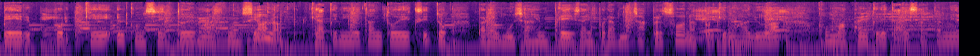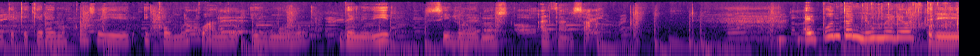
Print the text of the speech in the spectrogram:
ver por qué el concepto de mal funciona, porque ha tenido tanto éxito para muchas empresas y para muchas personas, porque nos ayuda como a concretar exactamente qué queremos conseguir y cómo y cuándo y el modo de medir si lo hemos alcanzado. El punto número 3.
